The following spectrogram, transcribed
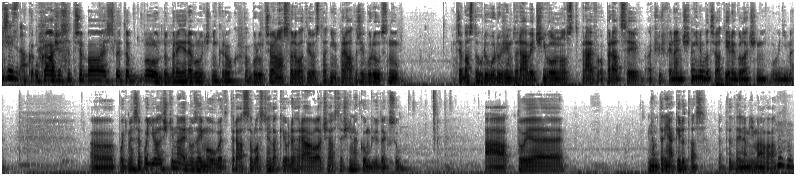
přiznám. Ukáže se třeba, jestli to byl dobrý revoluční krok a budou třeba následovat i ostatní operátoři v budoucnu, třeba z toho důvodu, že jim to dá větší volnost právě v operaci, ať už finanční, mm. nebo třeba ty regulační, uvidíme. Uh, pojďme se podívat ještě na jednu zajímavou věc, která se vlastně taky odehrávala částečně na Computexu. A to je... Mám tady nějaký dotaz. Petr tady na mě mává. Mm-hmm.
